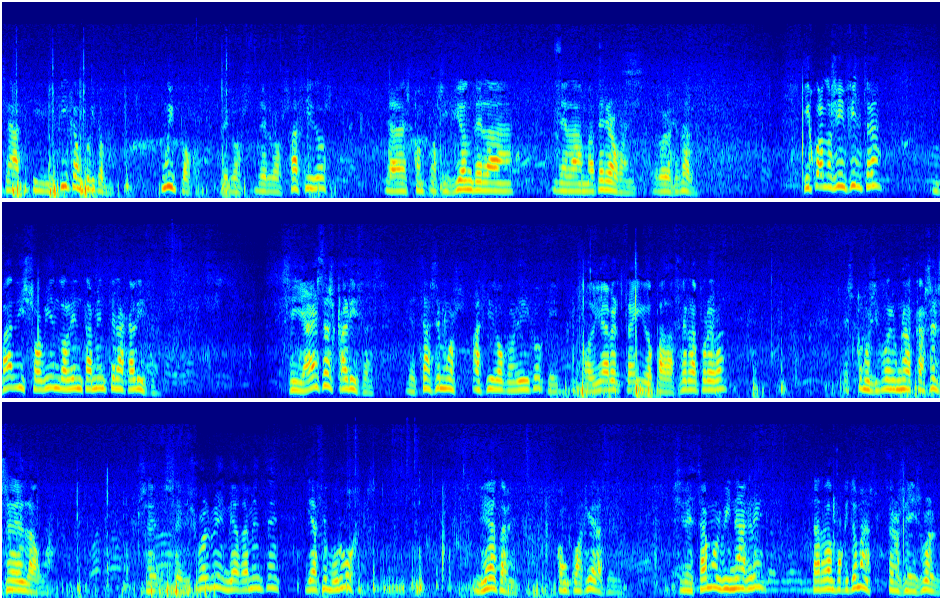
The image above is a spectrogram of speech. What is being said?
se acidifica un poquito más, muy poco, de los, de los ácidos, de la descomposición de la, de la materia orgánica, de los vegetales. Y cuando se infiltra, va disolviendo lentamente la caliza. Si a esas calizas le echásemos ácido clorhídrico, que podía haber traído para hacer la prueba, es como si fuera una casense en el agua. Se, se disuelve inmediatamente y hace burbujas. Inmediatamente, con cualquier ácido. Si le echamos vinagre, tarda un poquito más, pero se disuelve.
